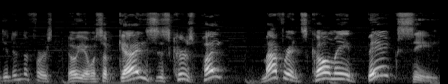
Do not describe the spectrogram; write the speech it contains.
did in the first. Oh yeah, what's up guys? This is Curse Pike. My friends call me Big C.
